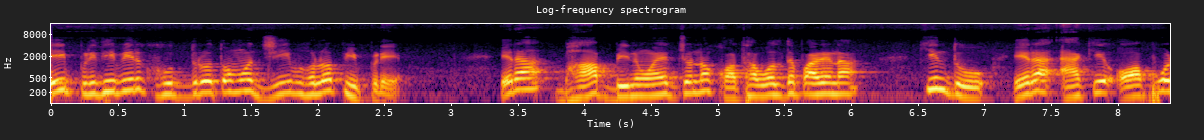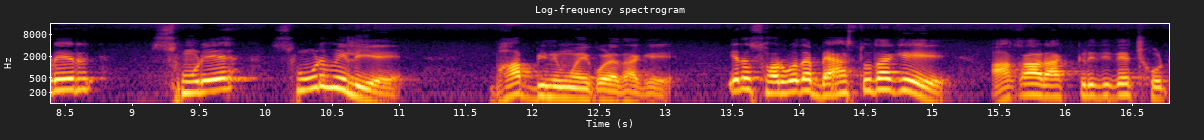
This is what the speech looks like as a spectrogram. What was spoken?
এই পৃথিবীর ক্ষুদ্রতম জীব হলো পিঁপড়ে। এরা ভাব বিনিময়ের জন্য কথা বলতে পারে না, কিন্তু এরা একে অপরের সুঁড়ে সুঁড় মিলিয়ে ভাব বিনিময় করে থাকে। এরা সর্বদা ব্যস্ত থাকে, আকার আকৃতিতে ছোট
